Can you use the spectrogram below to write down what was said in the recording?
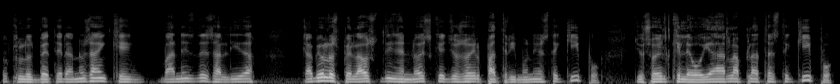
porque los veteranos saben que van es de salida. En cambio, los pelados dicen, no, es que yo soy el patrimonio de este equipo, yo soy el que le voy a dar la plata a este equipo.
